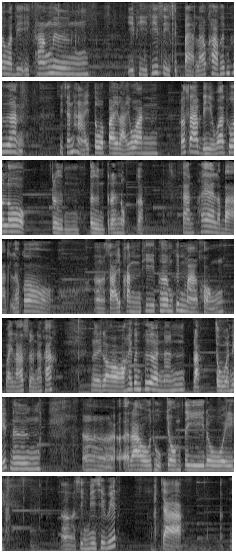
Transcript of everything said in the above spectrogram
สวัสดีอีกครั้งหนึ่ง EP ที่ 48 แล้วค่ะเพื่อนๆ ดิฉันหายตัวไปหลายวัน เพราะทราบดีว่าทั่วโลกตื่นตื่นตระหนกกับการแพร่ระบาดแล้วก็สายพันธุ์ที่เพิ่มขึ้นมาของไวรัสนะคะ เลยรอให้เพื่อนๆนั้นปรับตัวนิดนึงเเราถูกโจมตีโดย สิ่งมีชีวิตจาก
